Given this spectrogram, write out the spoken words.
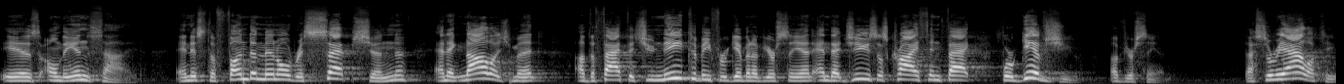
is on the inside, and it's the fundamental reception and acknowledgement of the fact that you need to be forgiven of your sin and that Jesus Christ, in fact, forgives you of your sin. That's the reality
